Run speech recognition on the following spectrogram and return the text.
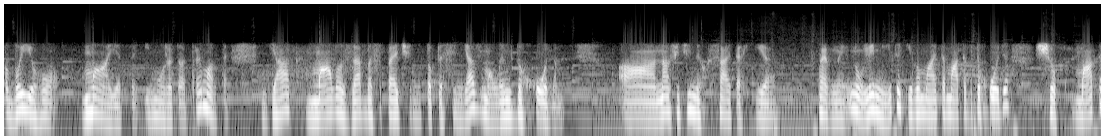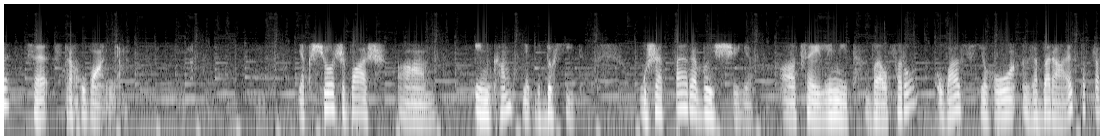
ви його маєте і можете отримати як малозабезпечені, тобто сім'я з малим доходом. А, на офіційних сайтах є певний ну, ліміт, який ви маєте мати в доході, щоб мати це страхування. Якщо ж ваш інкам, якби дохід, уже перевищує а, цей ліміт велферу, у вас його забирають, тобто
